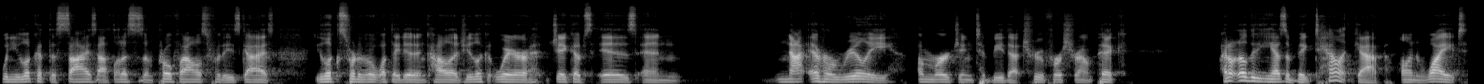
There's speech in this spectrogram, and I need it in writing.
when you look at the size, athleticism profiles for these guys, you look sort of at what they did in college, you look at where Jacobs is and not ever really emerging to be that true first round pick. I don't know that he has a big talent gap on White.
